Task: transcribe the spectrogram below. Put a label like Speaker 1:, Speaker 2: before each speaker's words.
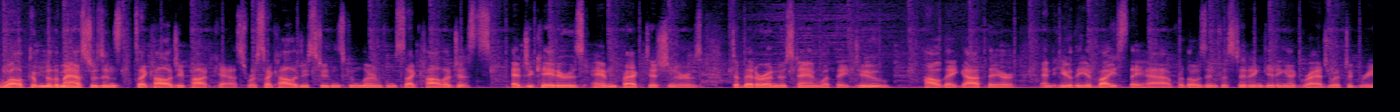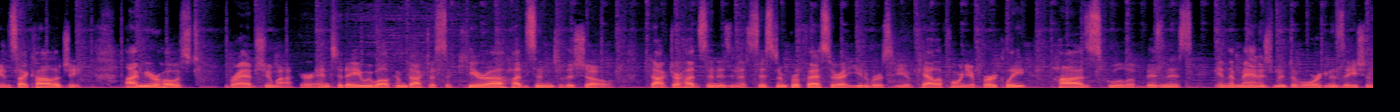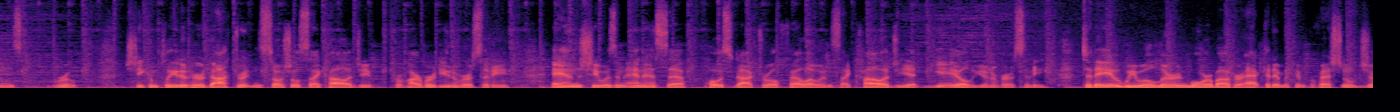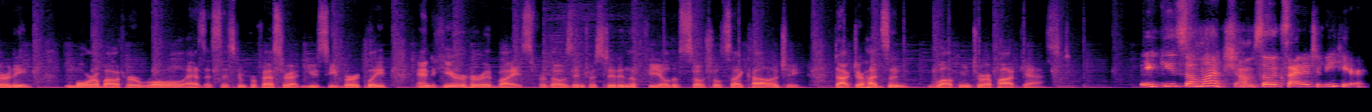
Speaker 1: Welcome to the Masters in Psychology podcast, where psychology students can learn from psychologists, educators, and practitioners to better understand what they do, how they got there, and hear the advice they have for those interested in getting a graduate degree in psychology. I'm your host, Brad Schumacher, and today we welcome Dr. Sa-kiera Hudson to the show. Dr. Hudson is an assistant professor at University of California, Berkeley, Haas School of Business in the Management of Organizations group. She completed her doctorate in social psychology from Harvard University, and she was an NSF postdoctoral fellow in psychology at Yale University. Today, we will learn more about her academic and professional journey, more about her role as assistant professor at UC Berkeley, and hear her advice for those interested in the field of social psychology. Dr. Hudson, welcome to our podcast.
Speaker 2: Thank you so much. I'm so excited to be here.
